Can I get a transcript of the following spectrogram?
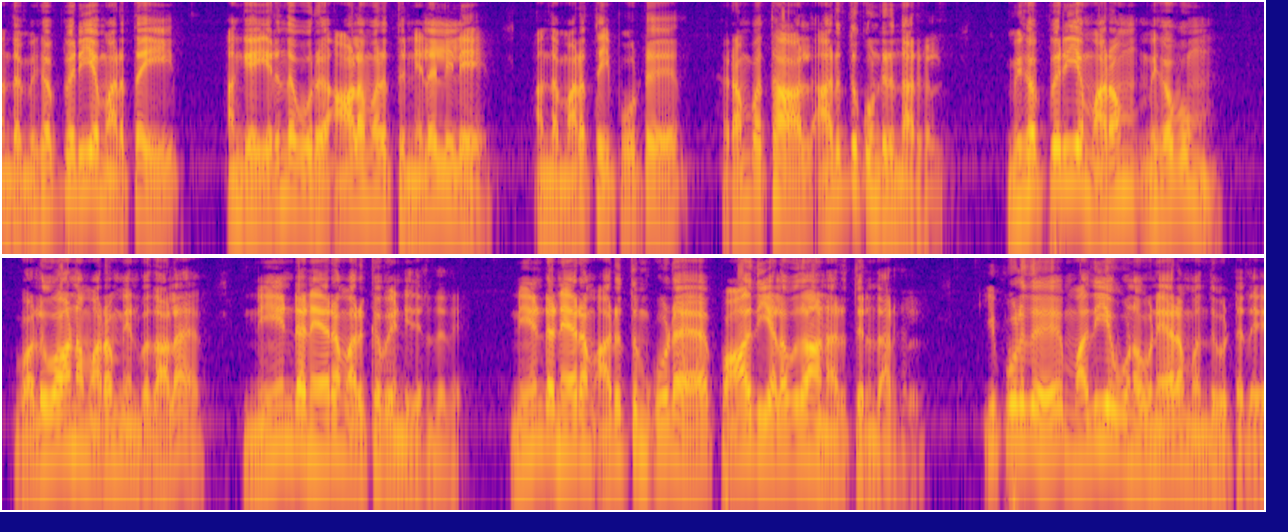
அந்த மிகப்பெரிய மரத்தை அங்கே இருந்த ஒரு ஆலமரத்து நிழலிலே அந்த மரத்தை போட்டு ரம்பத்தால் அறுத்து கொண்டிருந்தார்கள். மிகப்பெரிய மரம் மிகவும் வலுவான மரம் என்பதால் நீண்ட நேரம் அறுக்க வேண்டியிருந்தது. நீண்ட நேரம் அறுத்தும் கூட பாதி அளவுதான் அறுத்திருந்தார்கள். இப்பொழுது மதிய உணவு நேரம் வந்துவிட்டது.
